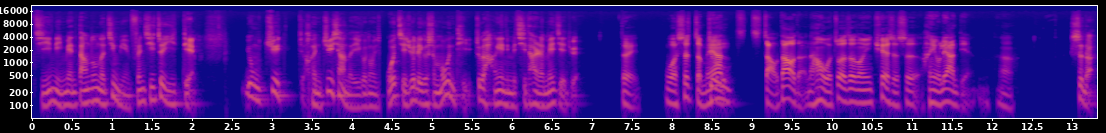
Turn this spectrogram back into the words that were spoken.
集里面当中的竞品分析这一点，用具很具象的一个东西，我解决了一个什么问题，这个行业里面其他人没解决。对，我是怎么样找到的？然后我做的这个东西确实是很有亮点，嗯是的，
